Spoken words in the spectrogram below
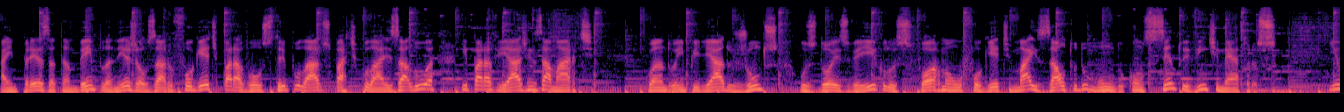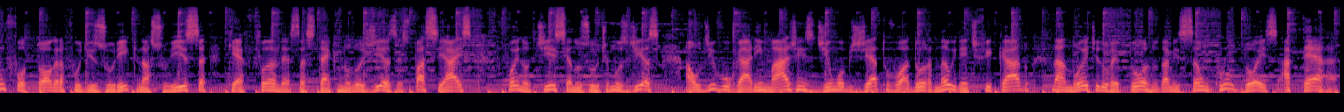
A empresa também planeja usar o foguete para voos tripulados particulares à Lua e para viagens a Marte. Quando empilhados juntos, os dois veículos formam o foguete mais alto do mundo, com 120 metros e um fotógrafo de Zurique, na Suíça, que é fã dessas tecnologias espaciais, foi notícia nos últimos dias ao divulgar imagens de um objeto voador não identificado na noite do retorno da missão Crew 2 à Terra,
